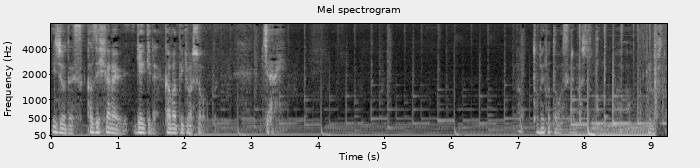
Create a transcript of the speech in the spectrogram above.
以上です。風邪ひかないように元気で頑張っていきましょう。じゃあね。止め方忘れました。あ、わかりました。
